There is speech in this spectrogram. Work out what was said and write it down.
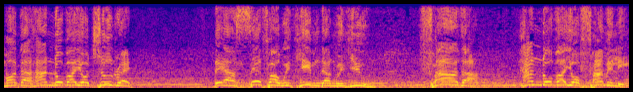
Mother, hand over your children. They are safer with him than with you. Father, hand over your family.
